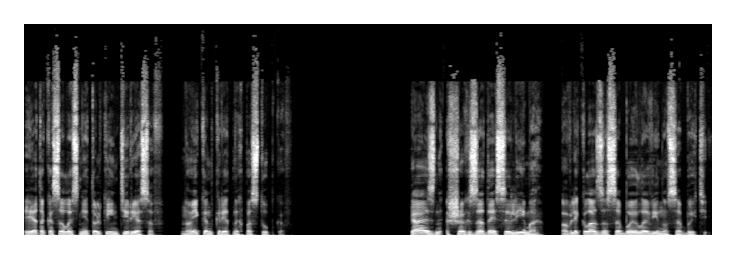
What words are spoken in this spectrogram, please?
и это касалось не только интересов, но и конкретных поступков. Казнь Шахзаде Селима повлекла за собой лавину событий.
